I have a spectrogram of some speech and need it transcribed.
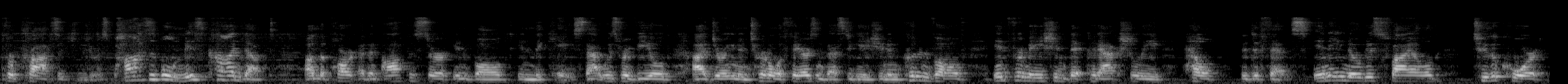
for prosecutors. Possible misconduct on the part of an officer involved in the case. That was revealed uh, during an internal affairs investigation and could involve information that could actually help the defense. In a notice filed to the court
